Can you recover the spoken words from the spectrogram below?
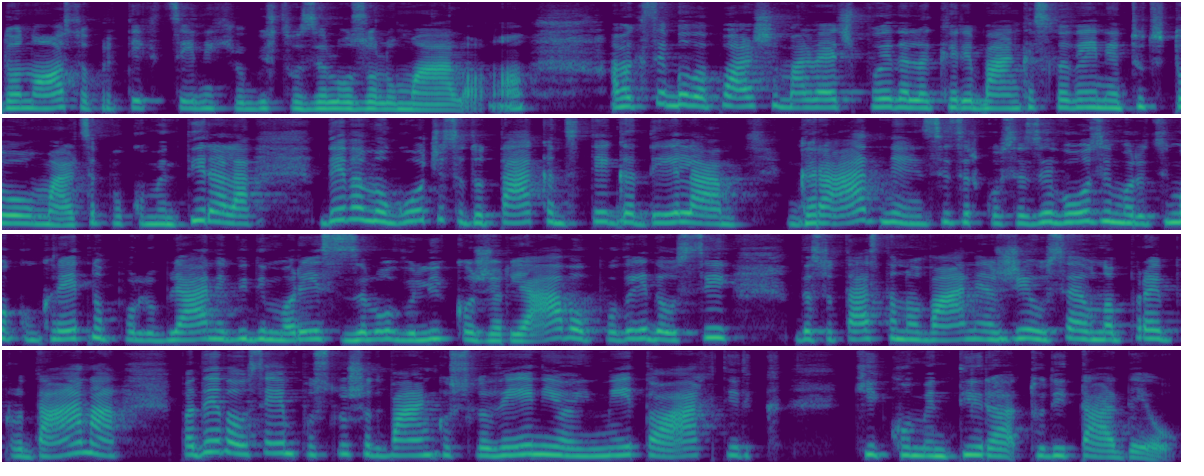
donosov pri teh cenih je v bistvu zelo, zelo malo. No? Ampak se bo pa še malo več povedala, ker je Banka Slovenije tudi to malce pokomentirala. Deva mogoče se dotakniti tega dela gradnje in sicer, ko se zdaj vozimo recimo konkretno po Ljubljani, vidimo res zelo veliko žrjavo, povedal si, da so ta stanovanja že vse vnaprej prodana, pa deva vse vsem poslušati Banko Slovenijo in Meto Ahtirk, ki komentira tudi ta del.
